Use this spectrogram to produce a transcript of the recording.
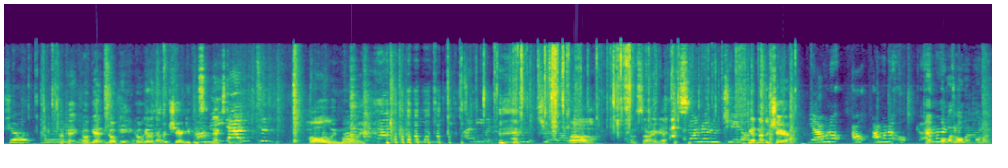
sure. Okay, go get go get go get another chair and you can sit next to me. Holy moly. to- I need another chair. Oh, I'm sorry guys. I got another chair. You got another chair? Yeah, I wanna. I, I wanna. oh, Okay, I'm hold on, hold on, hold on.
